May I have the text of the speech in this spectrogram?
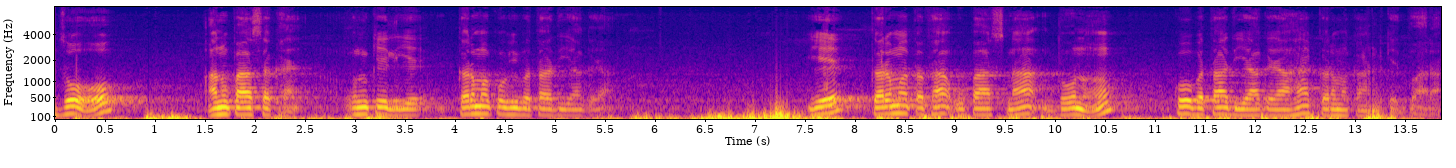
जो अनुपासक है, उनके लिए कर्म को भी बता दिया गया। ये कर्म तथा उपासना दोनों को बता दिया गया है कर्मकांड के द्वारा।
